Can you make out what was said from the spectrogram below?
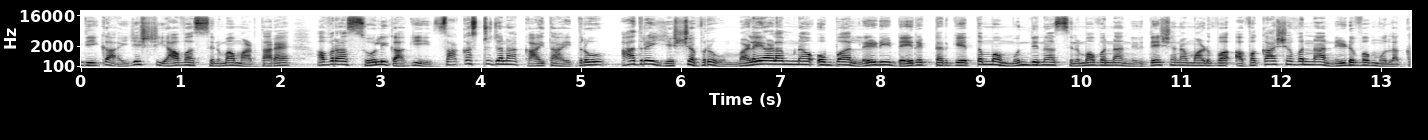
ಇದೀಗ ಯಶ್ ಯಾವ ಸಿನಿಮಾ ಮಾಡ್ತಾರೆ ಅವರ ಸೋಲಿಗಾಗಿ ಸಾಕಷ್ಟು ಜನ ಕಾಯ್ತಾ ಇದ್ರು. ಆದ್ರೆ ಯಶ್ ಅವರು ಮಲಯಾಳಂನ ಒಬ್ಬ ಲೇಡಿ ಡೈರೆಕ್ಟರ್ಗೆ ತಮ್ಮ ಮುಂದಿನ ಸಿನಿಮಾವನ್ನ ನಿರ್ದೇಶನ ಮಾಡುವ ಅವಕಾಶವನ್ನ ನೀಡುವ ಮೂಲಕ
